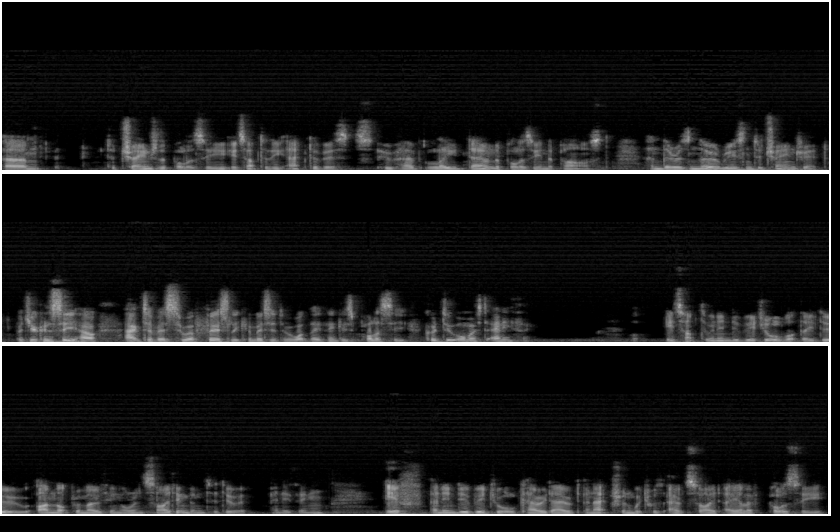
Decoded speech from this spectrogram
um, to change the policy. It's up to the activists who have laid down the policy in the past, and there is no reason to change it. But you can see how activists who are fiercely committed to what they think is policy could do almost anything. It's up to an individual what they do. I'm not promoting or inciting them to do anything. If an individual carried out an action which was outside ALF policy,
